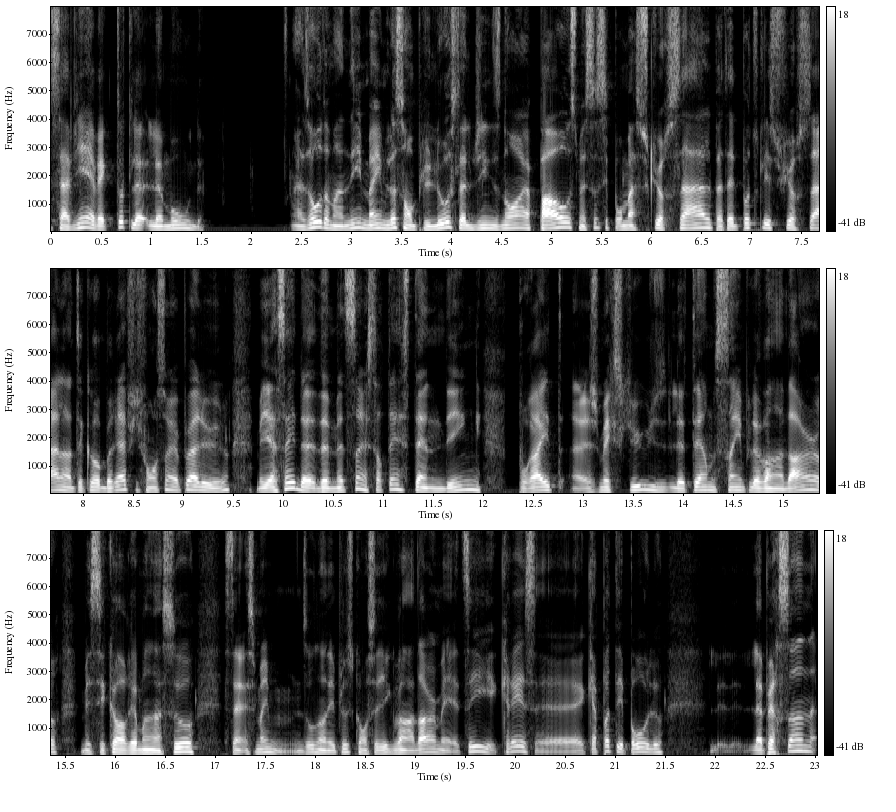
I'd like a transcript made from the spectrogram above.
ça vient avec tout le, le mood. Les autres, à un moment donné, même là, sont plus lousses. Là, le jeans noir passe, mais ça, c'est pour ma succursale. Peut-être pas toutes les succursales. En tout cas, bref, ils font ça un peu à l'heure. Mais ils essayent de, mettre ça un certain standing pour être, euh, je m'excuse, le terme simple vendeur, mais c'est carrément ça. C'est même, nous autres, on est plus conseillers que vendeurs, mais tu sais, Chris, euh, capotez pas, là. La personne,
